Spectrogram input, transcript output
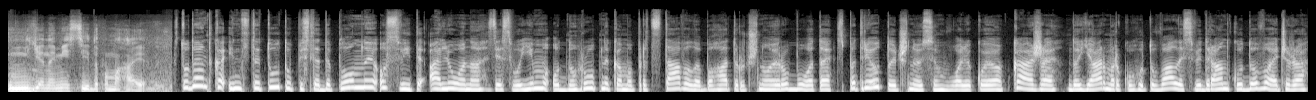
є на місці і допомагає. Студентка інституту післядипломної освіти Альона зі своїми одногрупниками представили багато ручної роботи з патріотичною символікою. Каже, до ярмарку готувались від ранку до вечора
